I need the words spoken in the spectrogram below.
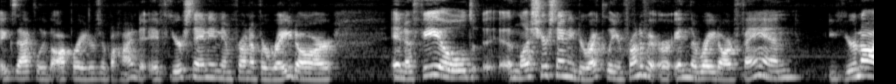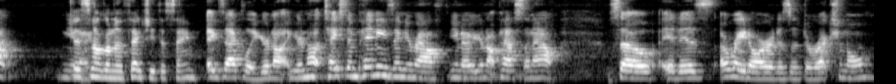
Exactly, the operators are behind it. If you're standing in front of a radar in a field, unless you're standing directly in front of it or in the radar fan, you're not. You It's know, not going to affect you the same. exactly you're not you're not tasting pennies in your mouth you know you're not passing out so it is a radar. It is a directional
